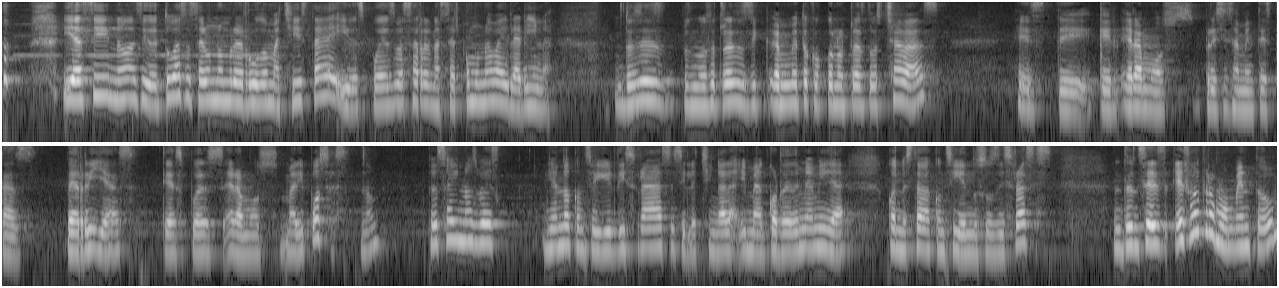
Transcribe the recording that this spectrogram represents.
y así, ¿no? Así de tú vas a ser un hombre rudo machista y después vas a renacer como una bailarina. Entonces, pues nosotros, así, a mí me tocó con otras dos chavas, este, que éramos precisamente estas perrillas que después éramos mariposas, ¿no? Entonces ahí nos ves yendo a conseguir disfraces y la chingada, y me acordé de mi amiga cuando estaba consiguiendo sus disfraces. Entonces es otro momento,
